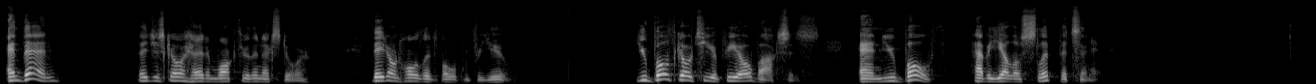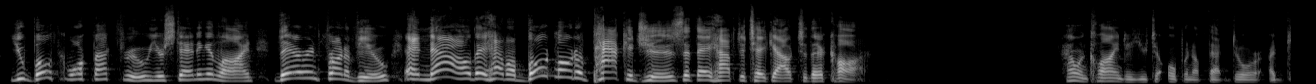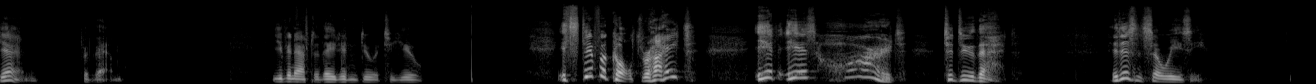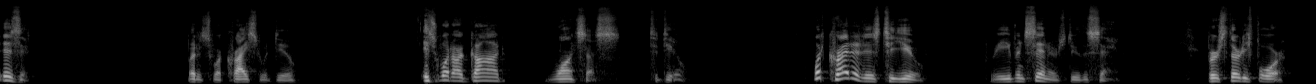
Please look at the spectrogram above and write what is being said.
And then they just go ahead and walk through the next door. They don't hold it open for you. You both go to your P.O. boxes and you both have a yellow slip that's in it. You both walk back through, you're standing in line, they're in front of you, and now they have a boatload of packages that they have to take out to their car. How inclined are you to open up that door again for them, even after they didn't do it to you? It's difficult, right? It is hard to do that. It isn't so easy, is it? But it's what Christ would do. It's what our God wants us to do. What credit is to you? For even sinners do the same. Verse 34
